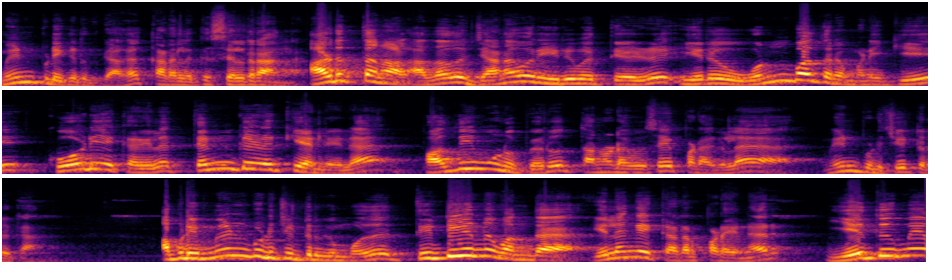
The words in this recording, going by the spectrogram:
மீன் பிடிக்கிறதுக்காக கடலுக்கு செல்றாங்க. அடுத்த நாள் அதாவது ஜனவரி இருபத்தி ஏழு இரவு ஒன்பதரை மணிக்கு கோடியக்கரையில தென்கிழக்கு எல்லையில பதிமூணு பேரும் தன்னோட விசைப்படகுல மீன் பிடிச்சிட்டு இருக்காங்க. அப்படி மீன் பிடிச்சிட்டு இருக்கும்போது திடீர்னு வந்த இலங்கை கடற்படையினர் எதுவுமே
